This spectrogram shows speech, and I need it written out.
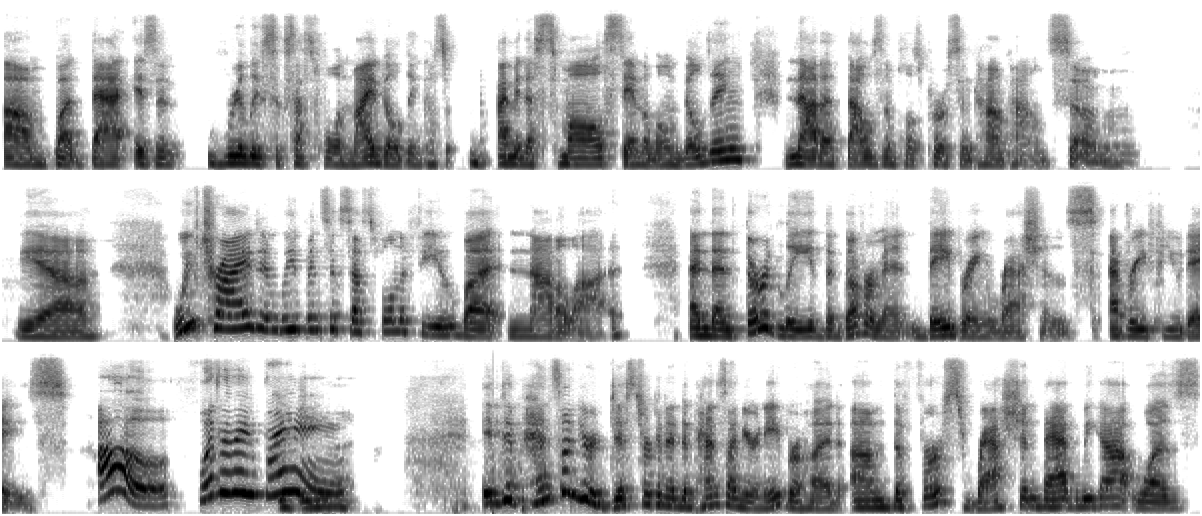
Um, but that isn't really successful in my building because I'm in a small standalone building, not a thousand plus person compound. So, mm-hmm. yeah we've tried and we've been successful in a few, but not a lot. And then thirdly, the government, they bring rations every few days. Oh, what do they bring? It depends on your district and it depends on your neighborhood. Um, the first ration bag we got was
